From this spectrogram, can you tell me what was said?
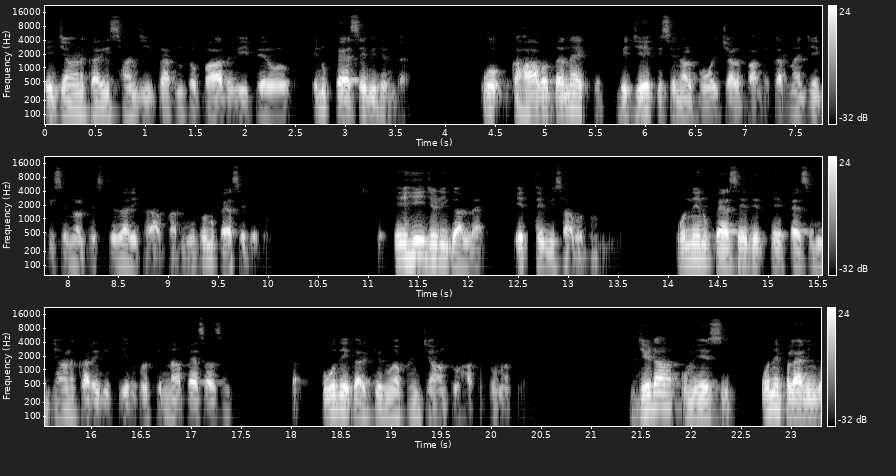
ਇਹ ਜਾਣਕਾਰੀ ਸਾਂਝੀ ਕਰਨ ਤੋਂ ਬਾਅਦ ਵੀ ਫਿਰ ਉਹ ਇਹਨੂੰ ਪੈਸੇ ਵੀ ਦਿੰਦਾ ਹੈ। ਉਹ ਕਹਾਵਤ ਹੈ ਨਾ ਇੱਕ ਵੀ ਜੇ ਕਿਸੇ ਨਾਲ ਬੋਲਚਾਲ ਬੰਦ ਕਰਨਾ, ਜੇ ਕਿਸੇ ਨਾਲ ਰਿਸ਼ਤੇਦਾਰੀ ਖਰਾਬ ਕਰਨੀ ਹੈ ਤਾਂ ਉਹਨੂੰ ਪੈਸੇ ਦੇ ਦਿਓ। ਤੇ ਇਹੀ ਜਿਹੜੀ ਗੱਲ ਹੈ, ਇੱਥੇ ਵੀ ਸਾਬਤ ਹੁੰਦੀ ਉਹਨੇ ਇਹਨੂੰ ਪੈਸੇ ਦਿੱਤੇ, ਪੈਸੇ ਦੀ ਜਾਣਕਾਰੀ ਦਿੱਤੀ, ਇਹਦੇ ਕੋਲ ਕਿੰਨਾ ਪੈਸਾ ਸੀ? ਤਾਂ ਉਹਦੇ ਕਰਕੇ ਉਹਨੂੰ ਆਪਣੀ ਜਾਨ ਤੋਂ ਹੱਥ ਧੋਣਾ ਪਿਆ। ਜਿਹੜਾ ਉਮੇਸ਼ ਸੀ, ਉਹਨੇ ਪਲੈਨਿੰਗ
